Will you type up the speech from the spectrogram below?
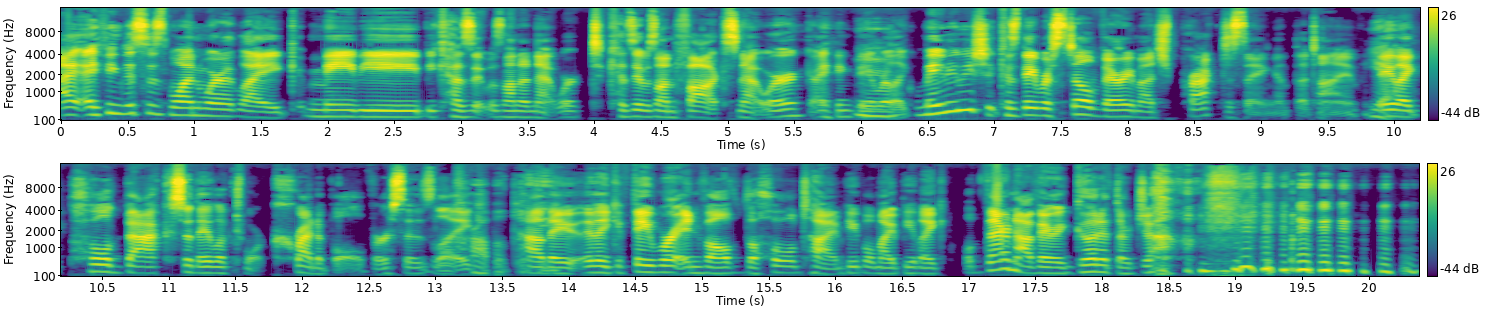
I, I think this is one where like maybe because it was on a network because it was on Fox network, I think they were Mm. like, maybe we should because they were still very much practicing at the time. They like pulled back so they looked more credible versus like Probably. how they like if they were involved the whole time, people might be like, Well, they're not very good at their job.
